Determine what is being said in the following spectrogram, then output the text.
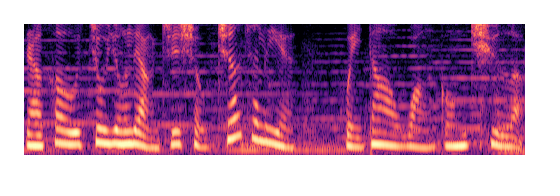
然后就用两只手遮着脸，回到王宫去了。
